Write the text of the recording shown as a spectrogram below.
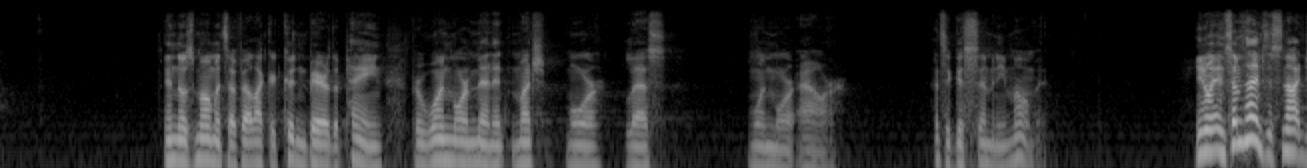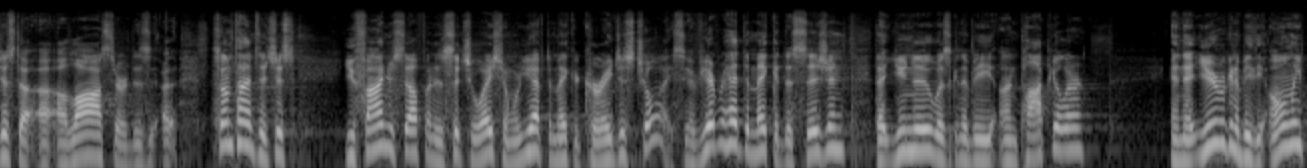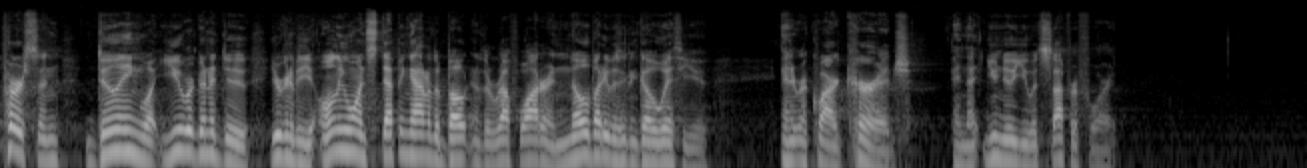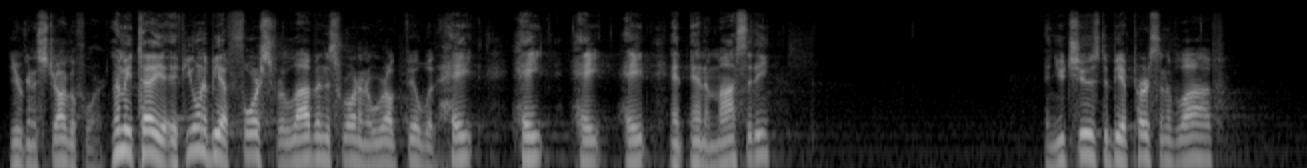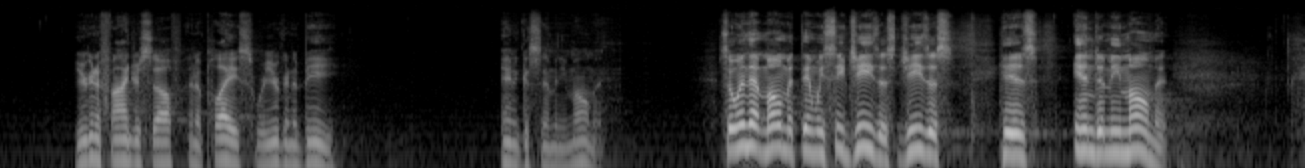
In those moments, I felt like I couldn't bear the pain for one more minute, much more less one more hour. That's a Gethsemane moment. You know, and sometimes it's not just a, a, a loss or uh, sometimes it's just you find yourself in a situation where you have to make a courageous choice. Have you ever had to make a decision that you knew was going to be unpopular and that you were going to be the only person doing what you were going to do? You were going to be the only one stepping out of the boat into the rough water and nobody was going to go with you. And it required courage and that you knew you would suffer for it you were going to struggle for it. Let me tell you, if you want to be a force for love in this world, in a world filled with hate, hate, hate, hate, and animosity, and you choose to be a person of love, you're going to find yourself in a place where you're going to be in a Gethsemane moment. So, in that moment, then we see Jesus, Jesus, his end of me moment.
